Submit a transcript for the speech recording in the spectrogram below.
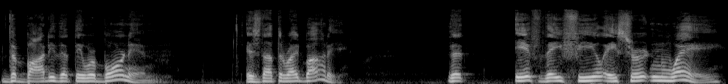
the body that they were born in is not the right body. That if they feel a certain way,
